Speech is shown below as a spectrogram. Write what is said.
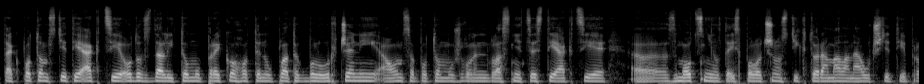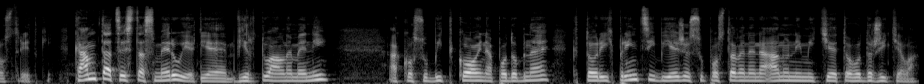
tak potom ste tie akcie odovzdali tomu, pre koho ten úplatok bol určený a on sa potom už len vlastne cez tie akcie e, zmocnil tej spoločnosti, ktorá mala na účte tie prostriedky. Kam tá cesta smeruje? Je virtuálne meny, ako sú Bitcoin a podobné, ktorých princíp je, že sú postavené na anonymite toho držiteľa.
